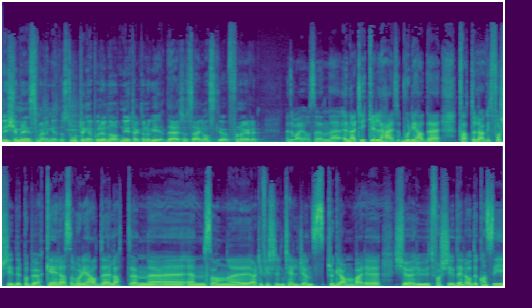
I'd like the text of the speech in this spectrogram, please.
bekymringsmeldinger til Stortinget pga. ny teknologi. Det syns jeg er ganske fornøyelig. Men det var jo også en, en, artikkel her hvor de hadde tatt og laget forsider på bøker. altså Hvor de hadde latt en, en sånn artificial intelligence-program bare kjøre ut forsider. Og du kan si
